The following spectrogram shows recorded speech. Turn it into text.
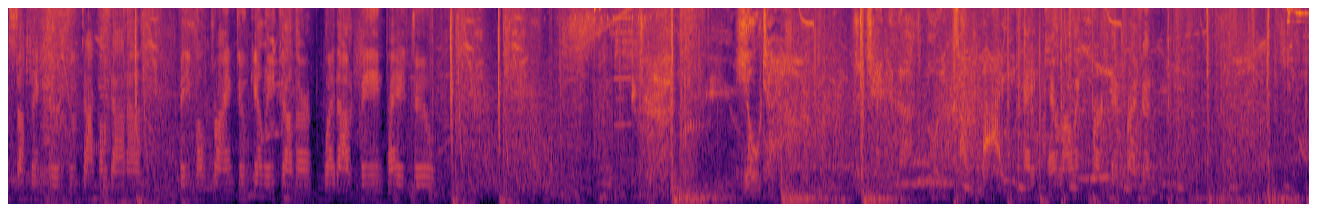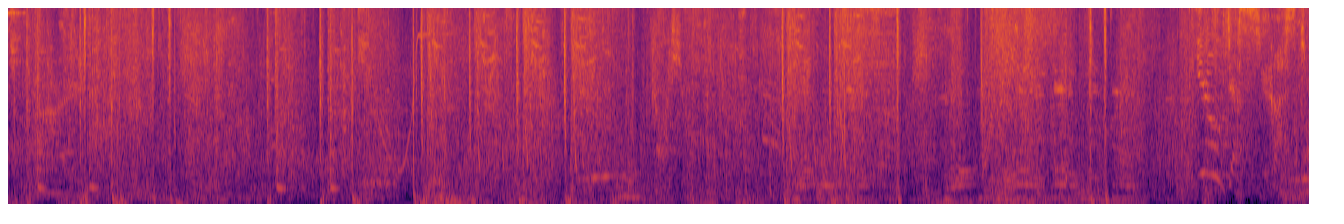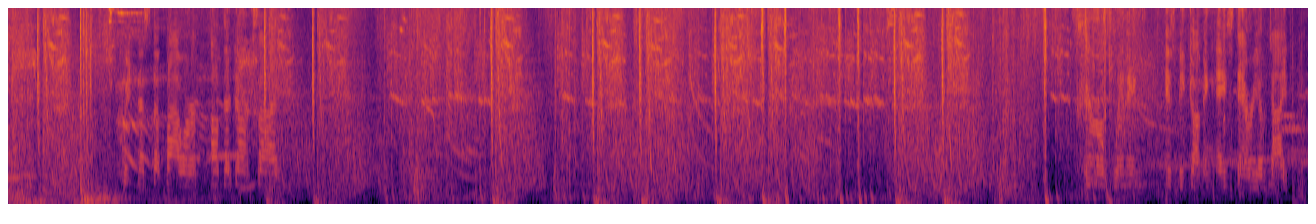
something new to tackle Takodana. People trying to kill each other without being paid to. Yoda, the Juggernaut are mine. A heroic first impression. Side. Heroes winning is becoming a stereotype.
